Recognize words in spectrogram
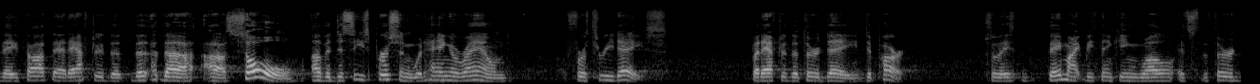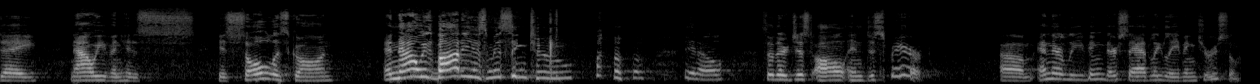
they thought that after the, the, the uh, soul of a deceased person would hang around for three days, but after the third day, depart. So they, they might be thinking, well, it's the third day, now even his, his soul is gone, and now his body is missing too. you know, so they're just all in despair. Um, and they're leaving, they're sadly leaving Jerusalem.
